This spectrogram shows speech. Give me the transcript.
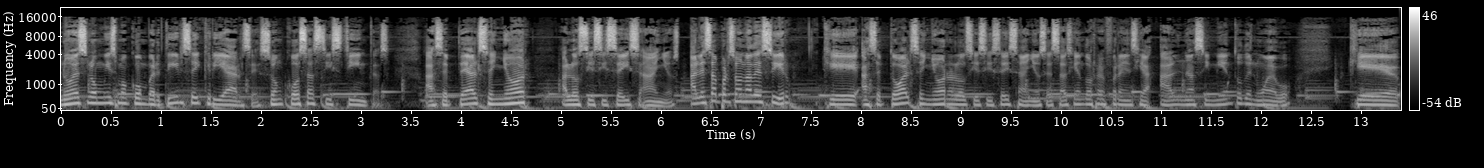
No es lo mismo convertirse y criarse, son cosas distintas. Acepté al Señor a los 16 años. Al esa persona decir que aceptó al Señor a los 16 años, está haciendo referencia al nacimiento de nuevo que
